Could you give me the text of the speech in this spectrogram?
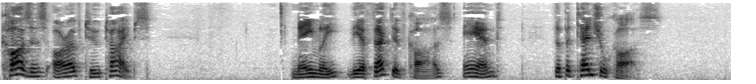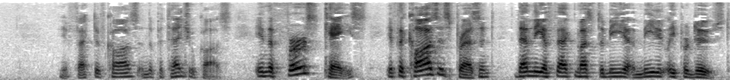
causes are of two types, namely the effective cause and the potential cause. The effective cause and the potential cause. In the first case, if the cause is present, then the effect must be immediately produced,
